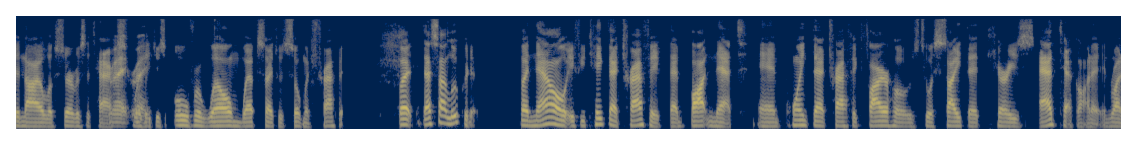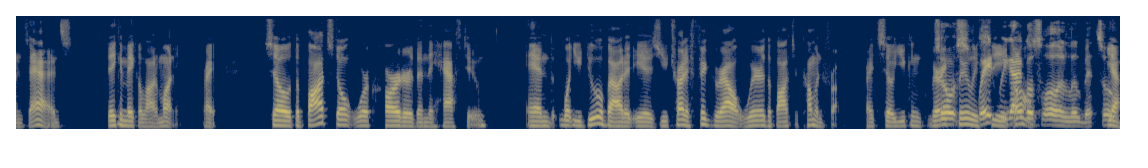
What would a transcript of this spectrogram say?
denial of service attacks, right, where right. they just overwhelm websites with so much traffic. But that's not lucrative. But now, if you take that traffic, that botnet, and point that traffic fire hose to a site that carries ad tech on it and runs ads, they can make a lot of money, right? So the bots don't work harder than they have to. And what you do about it is you try to figure out where the bots are coming from, right? So you can very so, clearly wait, see. we got to oh, go slow a little bit. So yeah.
